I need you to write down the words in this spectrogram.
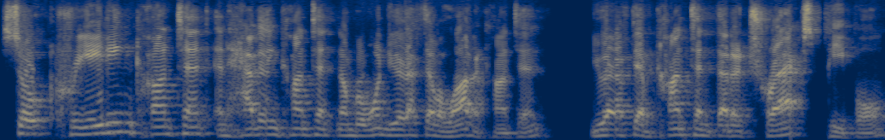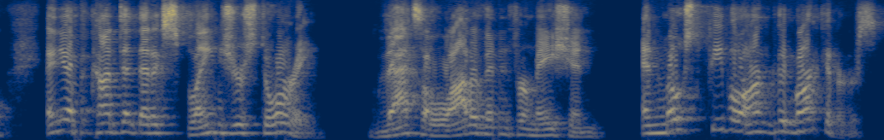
So creating content and having content number one, you have to have a lot of content. You have to have content that attracts people, and you have content that explains your story That's a lot of information. And most people aren't good marketers.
